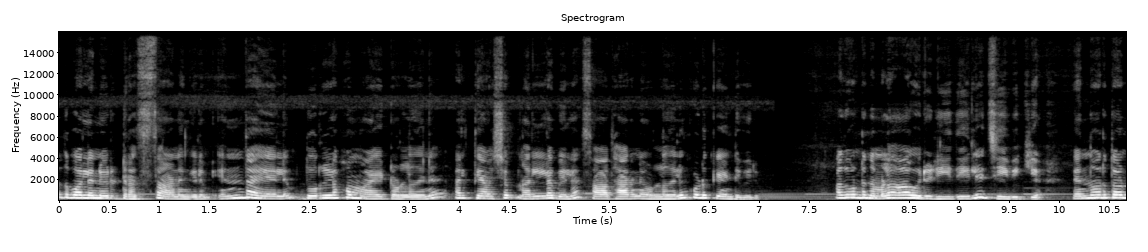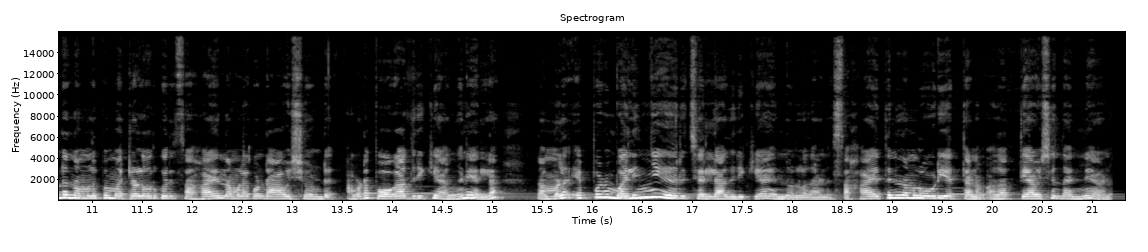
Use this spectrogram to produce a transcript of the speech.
അതുപോലെ തന്നെ ഒരു ഡ്രസ്സാണെങ്കിലും എന്തായാലും ദുർലഭമായിട്ടുള്ളതിന് അത്യാവശ്യം നല്ല വില സാധാരണ ഉള്ളതിലും കൊടുക്കേണ്ടി വരും. അതുകൊണ്ട് നമ്മൾ ആ ഒരു രീതിയിൽ ജീവിക്കുക. എന്നോർത്തുകൊണ്ട് നമ്മളിപ്പോൾ മറ്റുള്ളവർക്കൊരു സഹായം നമ്മളെ കൊണ്ട് ആവശ്യമുണ്ട്. അവിടെ പോകാതിരിക്കുക അങ്ങനെയല്ല നമ്മൾ എപ്പോഴും വലിഞ്ഞു കയറി ചെല്ലാതിരിക്കുക എന്നുള്ളതാണ്. സഹായത്തിന് നമ്മൾ ഓടിയെത്തണം അത് അത്യാവശ്യം തന്നെയാണ്.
